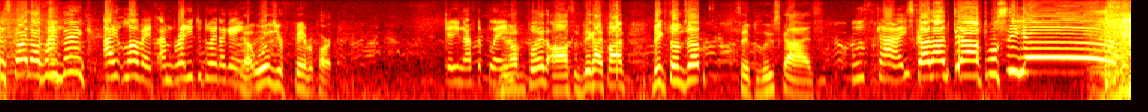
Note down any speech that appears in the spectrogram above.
Right. You just made a skydive. What do you I'm- think? I love it. I'm ready to do it again. Yeah. What was your favorite part? Getting off the plane. Getting off the plane. Awesome. Big high five. Big thumbs up. Say blue skies. Blue skies. Skydive Taft. We'll see ya.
